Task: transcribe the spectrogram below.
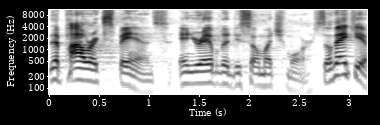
the power expands, and you're able to do so much more. So, thank you.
